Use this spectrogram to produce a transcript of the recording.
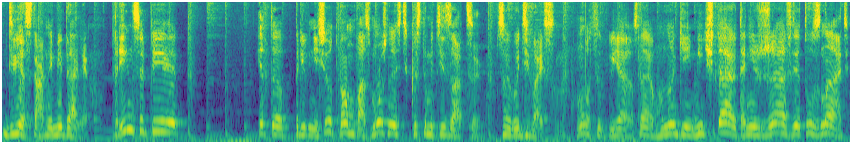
две стороны медали. В принципе, это привнесет вам возможность кастоматизации своего девайса. Вот я знаю, многие мечтают, они жаждут узнать,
